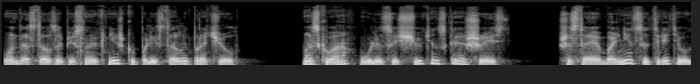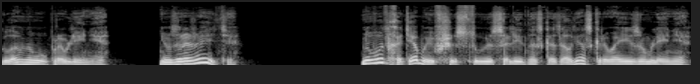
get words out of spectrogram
Он достал записную книжку, полистал и прочел. Москва, улица Щукинская, 6. Шестая больница третьего главного управления. Не возражаете? Ну вот, хотя бы и в шестую, солидно сказал я, скрывая изумление.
